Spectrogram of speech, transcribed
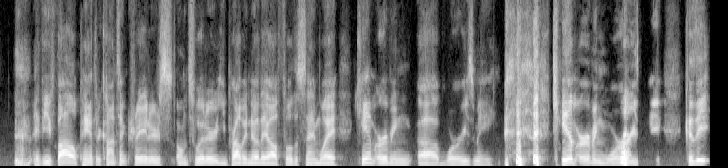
if you follow Panther content creators on Twitter, you probably know they all feel the same way. Cam Erving uh, worries me. Cam Erving worries me because he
